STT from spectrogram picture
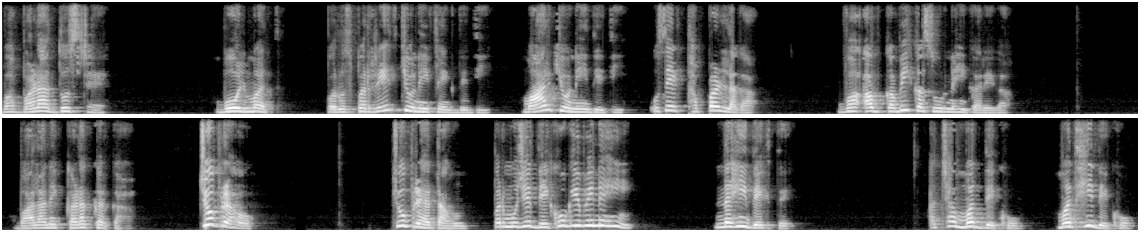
वह बड़ा दुष्ट है। बोल मत। पर उस पर रेत क्यों नहीं फेंक देती? मार क्यों नहीं देती? उसे एक थप्पड़ लगा। वह अब कभी कसूर नहीं करेगा। बाला ने कड़क कर कहा, चुप रहो। चुप रहता हूँ, पर मुझे देखोगी भी नहीं। नहीं देखते। अच्छा मत देखो, मत ही देखो।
